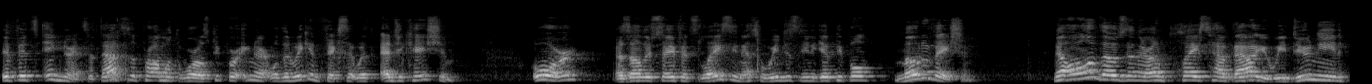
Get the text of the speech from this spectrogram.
if it's ignorance, if that's the problem with the world, is people are ignorant, well, then we can fix it with education. Or, as others say, if it's laziness, well, we just need to give people motivation. Now, all of those in their own place have value. We do need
